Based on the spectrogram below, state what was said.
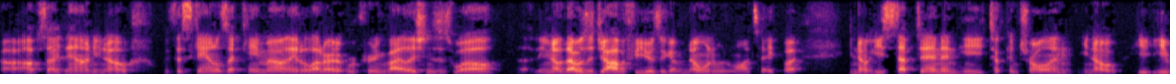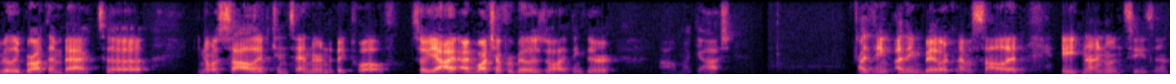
uh, upside down. You know, with the scandals that came out, they had a lot of recruiting violations as well. Uh, you know, that was a job a few years ago no one would want to take, but you know, he stepped in and he took control, and you know, he he really brought them back to you know a solid contender in the Big Twelve. So yeah, I, would watch out for Baylor as well. I think they're oh my gosh. I think I think Baylor can have a solid eight nine win season.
